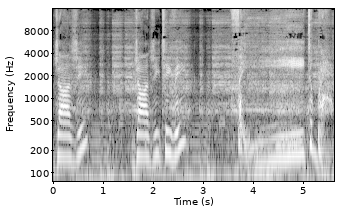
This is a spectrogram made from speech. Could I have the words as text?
John G. John GTV. Fade to black.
